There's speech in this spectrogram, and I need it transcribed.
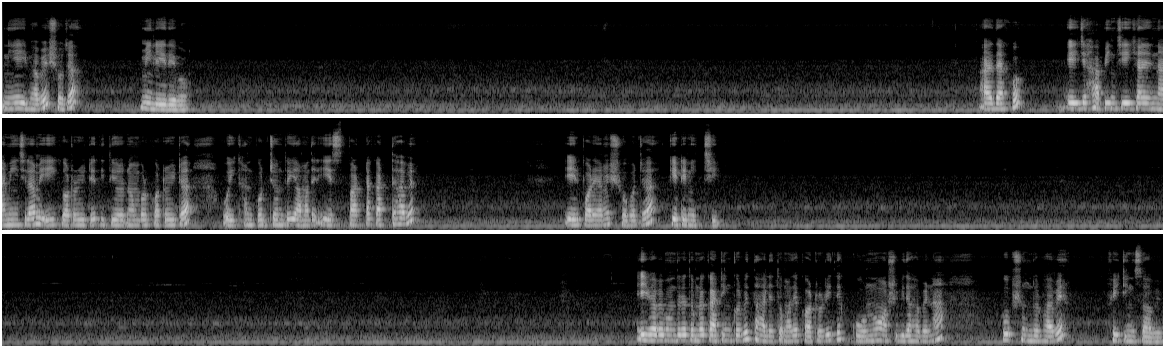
নিয়ে এইভাবে সোজা মিলিয়ে দেব। আর দেখো, এই যে হাফ ইঞ্চি এইখানে নামিয়েছিলাম, এই কটরিতে দ্বিতীয় নম্বর কটরিটা ওইখান পর্যন্তই আমাদের এস পারটা কাটতে হবে। এরপরে আমি সোজা কেটে নিচ্ছি। এইভাবে বন্ধুরা তোমরা কাটিং করবে, তাহলে তোমাদের কটরিতে কোনো অসুবিধা হবে না। খুব সুন্দরভাবে ফিটিংস হবে।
